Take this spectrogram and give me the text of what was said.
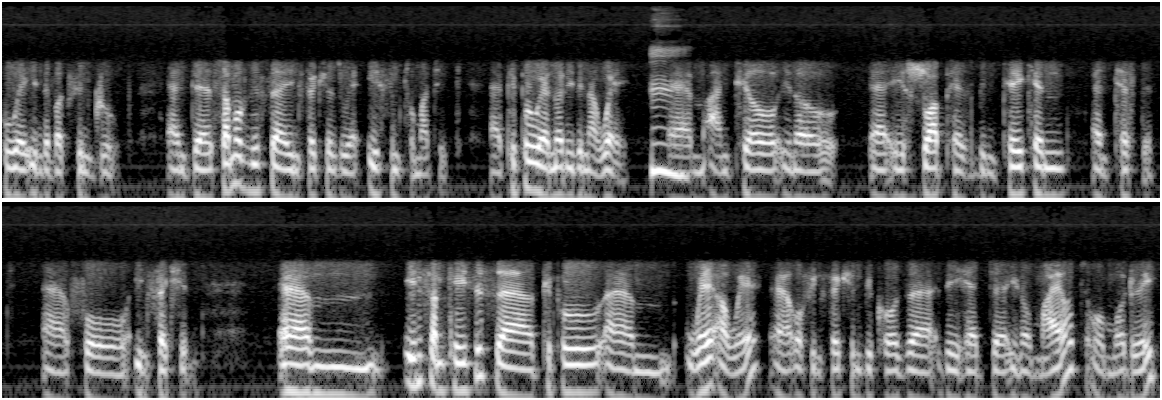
who were in the vaccine group, and uh, some of these uh, infections were asymptomatic. Uh, people were not even aware um, until you know a swab has been taken and tested uh, for infection. Um, in some cases, uh, people um, were aware uh, of infection because uh, they had, uh, you know, mild or moderate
